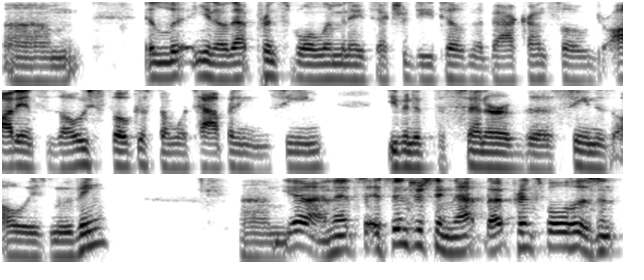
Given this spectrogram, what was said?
Um, it, you know that principle eliminates extra details in the background, so your audience is always focused on what's happening in the scene, even if the center of the scene is always moving. Um, yeah, and it's it's interesting that that principle isn't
